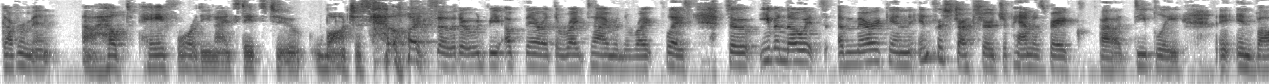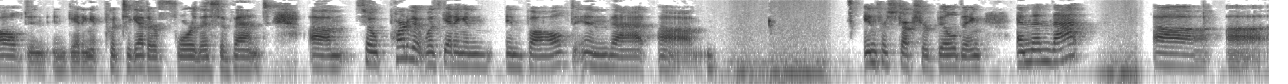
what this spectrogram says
government uh, helped pay for the United States to launch a satellite so that it would be up there at the right time in the right place. So even though it's American infrastructure, Japan was very uh, deeply involved in, in, getting it put together for this event. Um, so part of it was getting in, involved in that um, infrastructure building, and then that. Uh, uh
